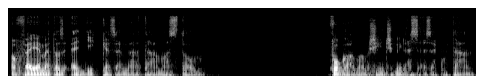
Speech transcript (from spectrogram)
a fejemet az egyik kezemmel támasztom. Fogalmam sincs, mi lesz ezek után.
